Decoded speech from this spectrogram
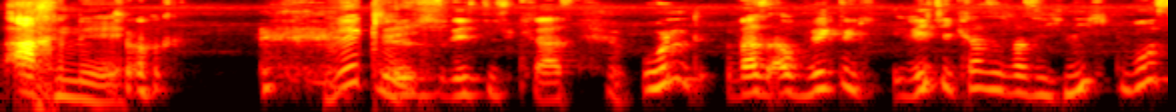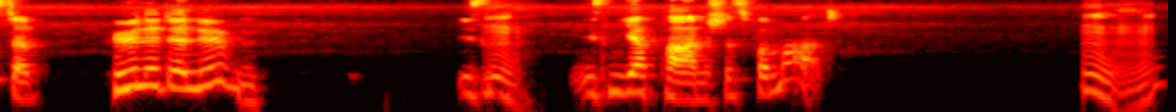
Ach nee. Doch. Wirklich? Das ist richtig krass. Und was auch wirklich richtig krass ist, was ich nicht gewusst habe, Höhle der Löwen ist ein, hm. ist ein japanisches Format. Hm.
